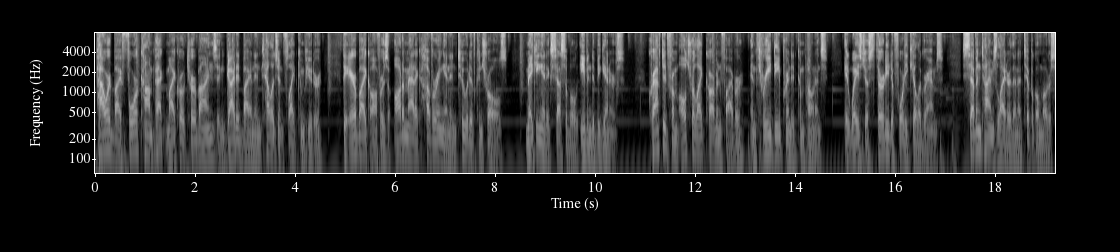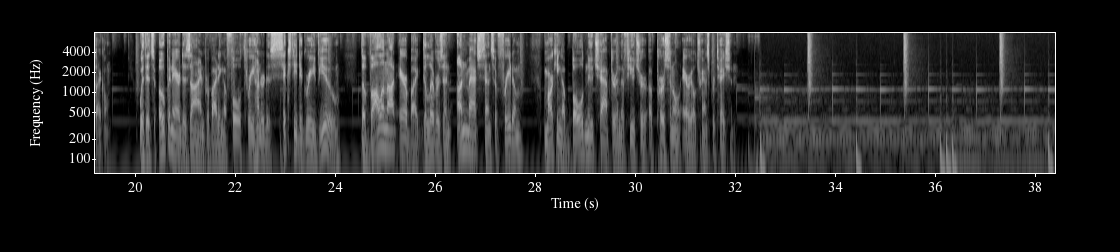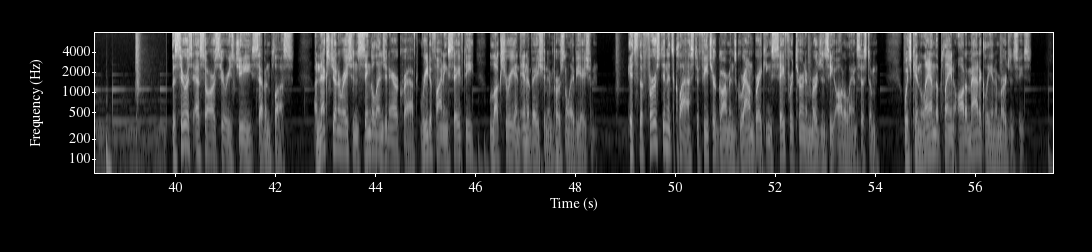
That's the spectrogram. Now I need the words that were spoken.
Powered by four compact micro-turbines and guided by an intelligent flight computer, the airbike offers automatic hovering and intuitive controls, making it accessible even to beginners. Crafted from ultralight carbon fiber and 3D printed components, it weighs just 30 to 40 kilograms, seven times lighter than a typical motorcycle. With its open-air design providing a full 360-degree view, the Volonaut airbike delivers an unmatched sense of freedom, marking a bold new chapter in the future of personal aerial transportation. The Cirrus SR Series G 7 Plus, a next-generation single-engine aircraft redefining safety, luxury, and innovation in personal aviation. It's the first in its class to feature Garmin's groundbreaking Safe Return Emergency Autoland system, which can land the plane automatically in emergencies.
